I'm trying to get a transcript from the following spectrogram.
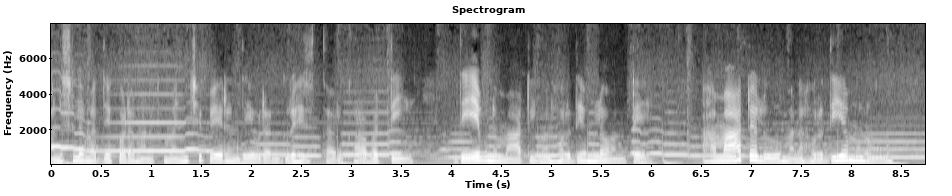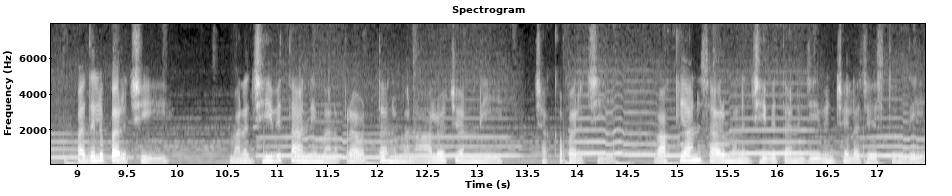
మనుషుల మధ్య కూడా మనకు మంచి పేరును దేవుడు అనుగ్రహిస్తారు. కాబట్టి దేవుని మాటలు మన హృదయంలో ఉంటే ఆ మాటలు మన హృదయమును బదులుపరిచి మన జీవితాన్ని మన ప్రవర్తన మన ఆలోచనని చక్కపరిచి వాక్యానుసారమైన జీవితాన్ని జీవించేలా చేస్తుంది.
